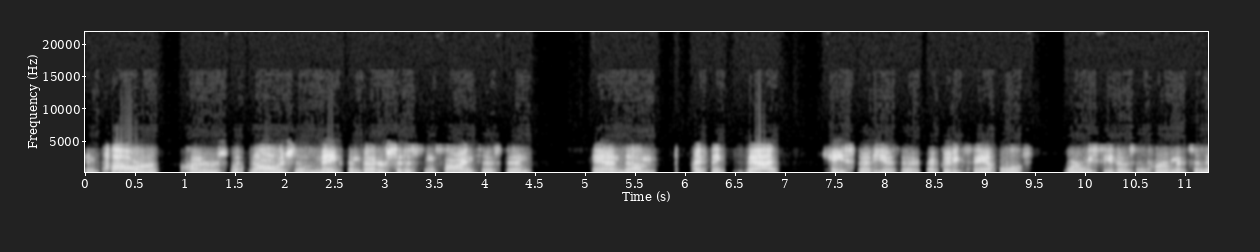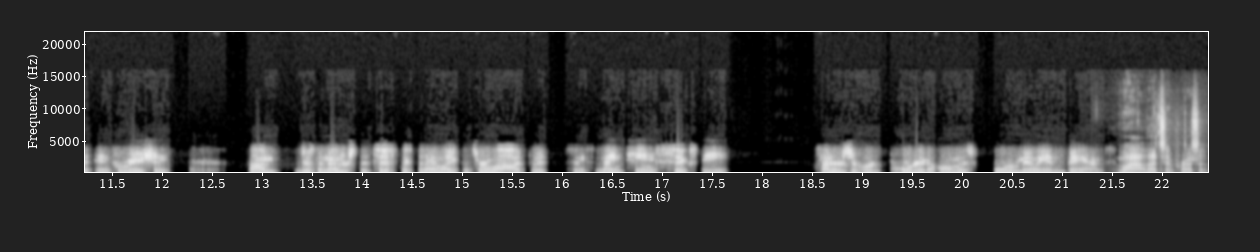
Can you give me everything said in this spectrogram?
empower hunters with knowledge that make them better citizen scientists. And and um, I think that case study is a, a, good example of where we see those improvements in the information. Um, just another statistic that I like to throw out, but since 1960, hunters have reported almost 4 million bands. Wow, that's impressive.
